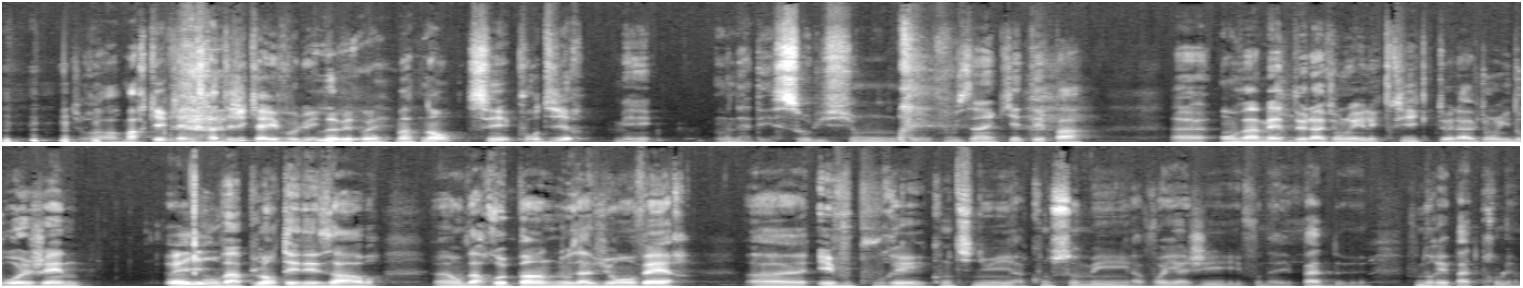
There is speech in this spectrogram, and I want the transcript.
tu auras remarqué qu'il y a une stratégie qui a évolué. Ouais. Maintenant, c'est pour dire, mais on a des solutions, ne vous inquiétez pas. Euh, on va mettre de l'avion électrique, de l'avion hydrogène, on va planter des arbres, euh, on va repeindre nos avions en vert, euh, et vous pourrez continuer à consommer, à voyager, et vous n'avez pas de, vous n'aurez pas de problème.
